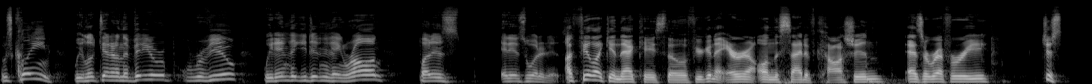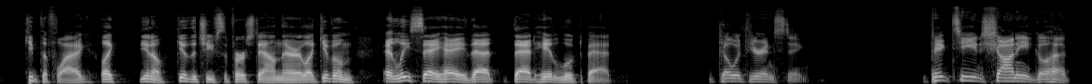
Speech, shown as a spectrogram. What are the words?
was clean. We looked at it on the video re- review. We didn't think you did anything wrong, but is it is what it is. I feel like in that case, though, if you're going to err on the side of caution as a referee, just keep the flag. Like you know, give the Chiefs the first down there. Like give them at least say, hey, that that hit looked bad. Go with your instinct. Big T and Shawnee, go ahead.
